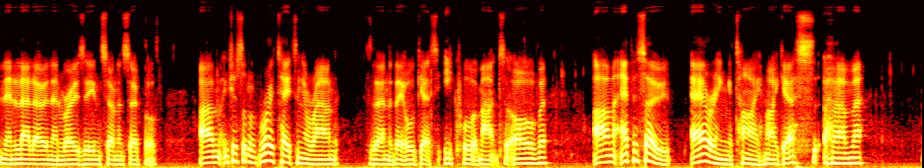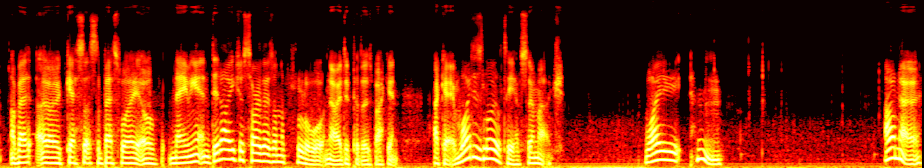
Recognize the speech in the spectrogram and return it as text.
and then Lello, and then Rosie, and so on and so forth. Um, just sort of rotating around then they all get equal amount of um episode airing time, I guess. Um, I bet I uh, guess that's the best way of naming it. And did I just throw those on the floor? No, I did put those back in. Okay, and why does loyalty have so much? Why? Hmm. Oh no.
